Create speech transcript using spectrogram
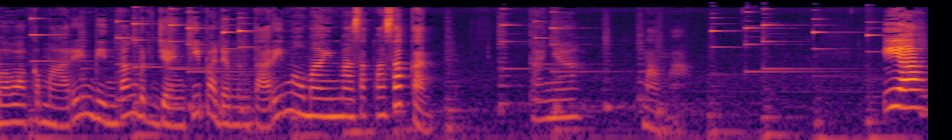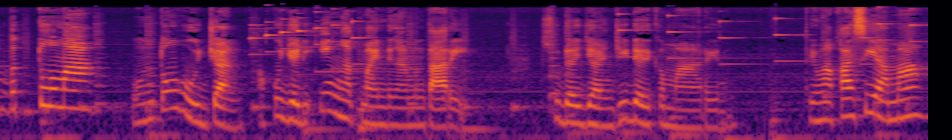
bahwa kemarin Bintang berjanji pada Mentari mau main masak-masakan? Mama. Iya, betul Ma. Untung hujan, aku jadi ingat main dengan Mentari. Sudah janji dari kemarin. Terima kasih ya Ma,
